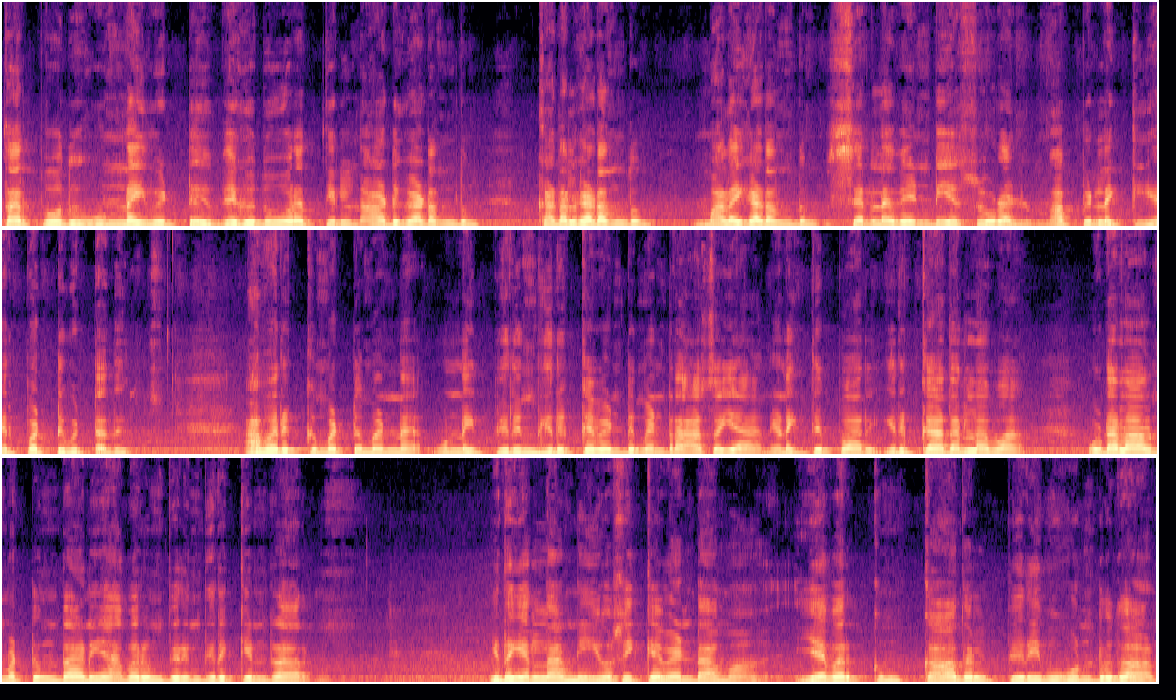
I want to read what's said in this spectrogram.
தற்போது உன்னை விட்டு வெகு தூரத்தில் நாடு கடந்தும் கடல் கடந்தும் மலை கடந்தும் செல்ல வேண்டிய சூழல் மாப்பிள்ளைக்கு ஏற்பட்டு விட்டது அவருக்கு மட்டுமல்ல உன்னை பிரிந்து இருக்க வேண்டும் என்ற ஆசையா நினைத்துப்பார் இருக்காதல்லவா? உடலால் மட்டும்தானே அவரும் பிரிந்திருக்கின்றார். இதையெல்லாம் நீ யோசிக்க வேண்டாமா? எவர்க்கும் காதல் பிரிவு ஒன்றுதான்.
